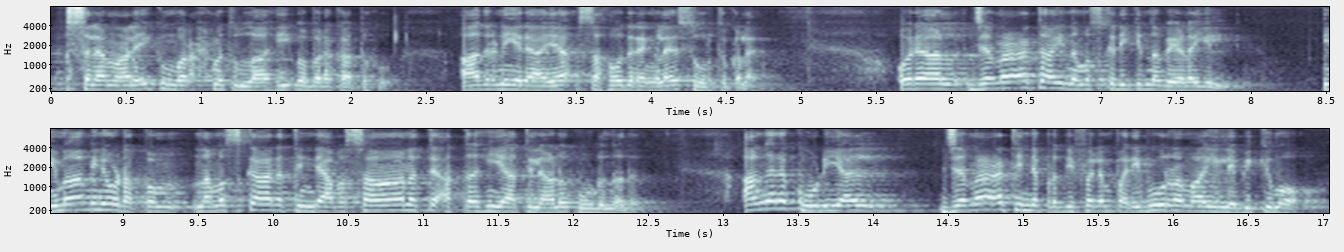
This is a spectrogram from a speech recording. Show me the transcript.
അസ്സലാം വലൈക്കും വറഹമത്തല്ലാഹി വബർക്കാത്തുഹു ആദരണീയരായ സഹോദരങ്ങളെ സുഹൃത്തുക്കളെ. ഒരാൾ ജമാഅത്തായി നമസ്കരിക്കുന്ന വേളയിൽ ഇമാമിനോടൊപ്പം നമസ്കാരത്തിന്റെ അവസാനത്തെ അത്തഹിയാത്തിലാണ് കൂടുന്നത്. അങ്ങനെ കൂടിയാൽ ജമാഅത്തിന്റെ പ്രതിഫലം പരിപൂർണമായി ലഭിക്കുമോ?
